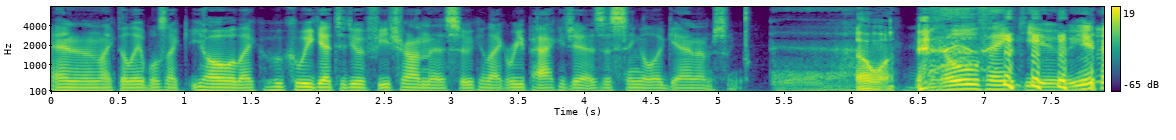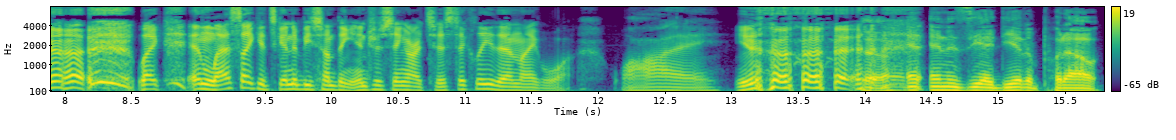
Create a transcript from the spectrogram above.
and then like the label's like, yo, like who could we get to do a feature on this so we can like repackage it as a single again? I'm just like. Eh. No one. no thank you you know like unless like it's gonna be something interesting artistically then like wh- why you know And, and is the idea to put out,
